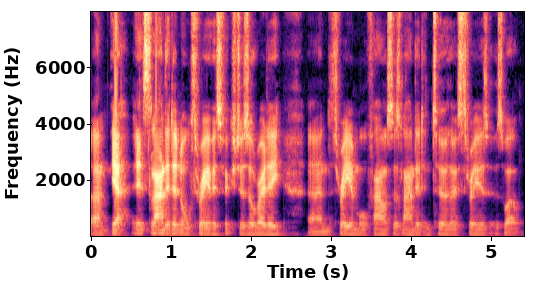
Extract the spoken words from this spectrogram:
um, yeah, it's landed in all three of his fixtures already, and three and more fouls has landed in two of those three as, as well.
